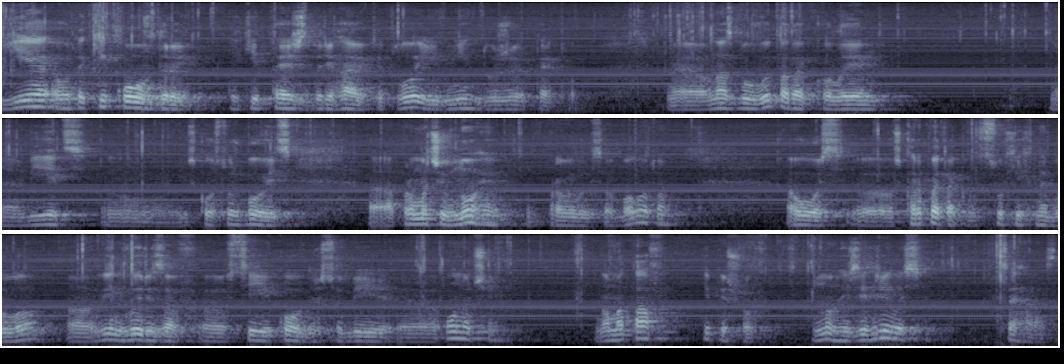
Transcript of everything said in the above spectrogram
Є отакі ковдри, які теж зберігають тепло, і в них дуже тепло. Е, У нас був випадок, коли е, бієць, військовослужбовець е, промочив ноги, провалився в болото. Ось шкарпеток сухих не було. Він вирізав з цієї ковдри собі уночі, намотав і пішов. Ноги зігрілися, все гаразд.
